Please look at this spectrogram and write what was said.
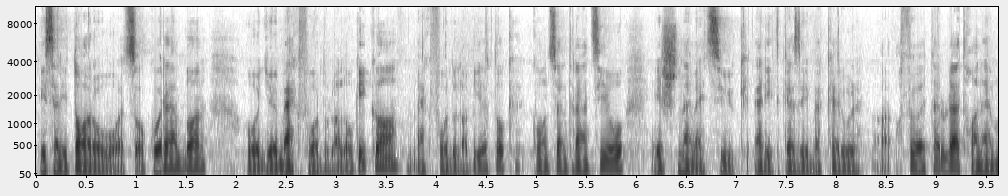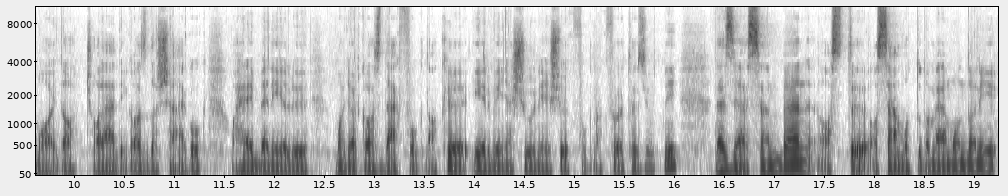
Hiszen itt arról volt szó korábban, hogy megfordul a logika, megfordul a birtok koncentráció, és nem egy szűk elit kezébe kerül a földterület, hanem majd a családi gazdaságok, a helyben élő magyar gazdák fognak érvényesülni, és ők fognak földhöz jutni. De ezzel szemben azt a számot tudom elmondani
